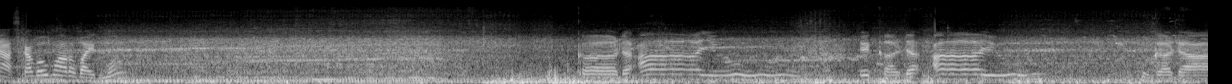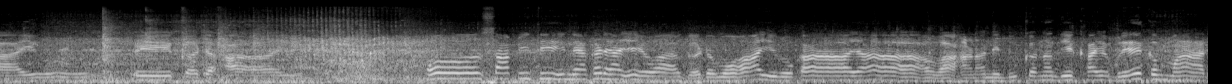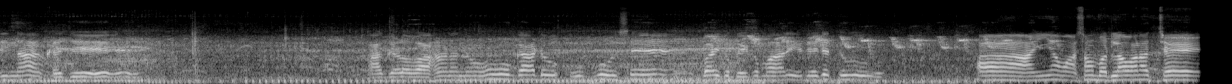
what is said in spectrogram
તમે આસકા બહુ મારો બાઇકમાં કડ આયું, એ કડ આયું ગડાયું એ કડ આયું. ઓ સાપીથી નીકળ્યા એવા ગઢમાં આઈ રોકાયા. વાહણાની દુકાન દેખાય, બ્રેક મારી નાખજે. આગળ વાહનનું ગાડું ઊભું છે. બાઈક બ્રેક મારી દેજે તું. આ અહીંયા વાસણ બદલાવાના જ છે.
